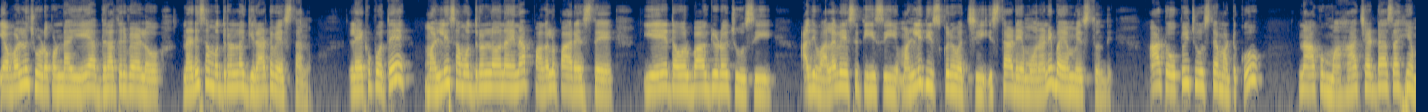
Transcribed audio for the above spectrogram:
ఎవళ్ళు చూడకుండా ఏ అర్ధరాత్రి వేళో నడి సముద్రంలో గిరాటు వేస్తాను. లేకపోతే మళ్ళీ సముద్రంలోనైనా పగలు పారేస్తే ఏ దౌర్భాగ్యుడో చూసి అది వల వేసి తీసి మళ్ళీ తీసుకుని వచ్చి ఇస్తాడేమోనని భయం వేస్తుంది. ఆ టోపీ చూస్తే మటుకు నాకు మహా చెడ్డ అసహ్యం.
